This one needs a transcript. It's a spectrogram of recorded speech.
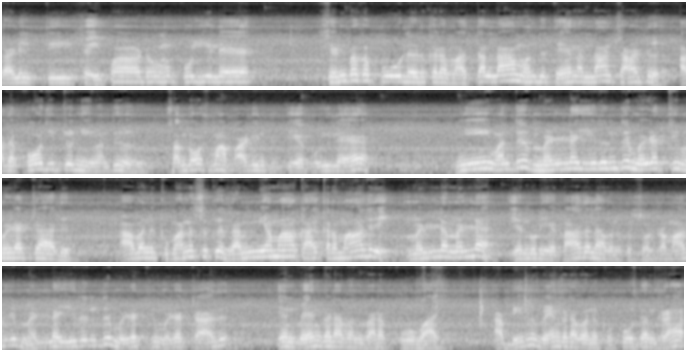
களித்தீசை பாடும் குயிலே. செண்பகப்பூவில் இருக்கிற மத்தெல்லாம் வந்து தேனெல்லாம் சாட்டு. அதை கோதிட்டு நீ வந்து சந்தோஷமாக பாடிட்டு இருக்கிய குயிலே. நீ வந்து மெல்ல இருந்து மிழற்றி மிழற்றாது. அவனுக்கு மனசுக்கு ரம்யமாக காய்க்கிற மாதிரி மெல்ல மெல்ல என்னுடைய காதலை அவனுக்கு சொல்கிற மாதிரி மெல்ல இருந்து மிழற்றி மிழற்றாது. என் வேங்கடவன் வர கூவாய். அப்படின்னு வேங்கடவனுக்கு கூதன்ற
